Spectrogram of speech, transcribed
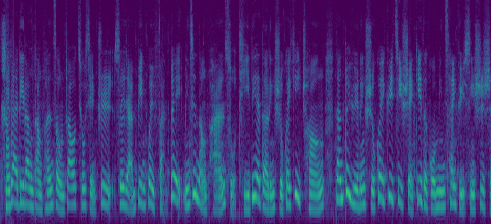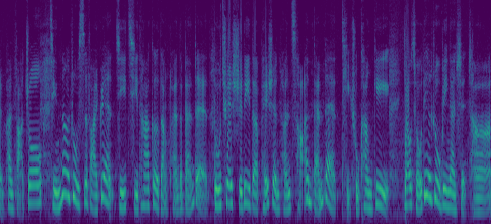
时代力量党团总召邱显志虽然并未反对民进党团所提列的临时会议程，但对于临时会预计审议的国民参与刑事审判法中仅纳入司法院及其他各党团的版本，独缺实力的陪审团草案版本，提出抗议，要求列入并案审查。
